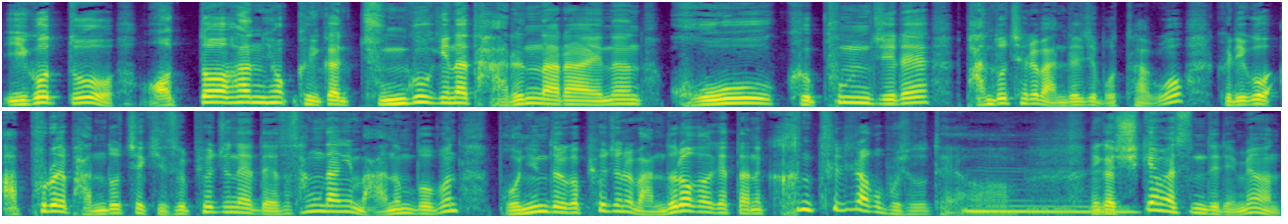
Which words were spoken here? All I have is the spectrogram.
이것도 어떠한 형, 그러니까 중국이나 다른 나라에는 고 그 품질의 반도체를 만들지 못하고 그리고 앞으로의 반도체 기술 표준에 대해서 상당히 많은 부분 본인들과 표준을 만들어 가겠다는 큰 틀이라고 보셔도 돼요. 음. 그러니까 쉽게 말씀드리면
